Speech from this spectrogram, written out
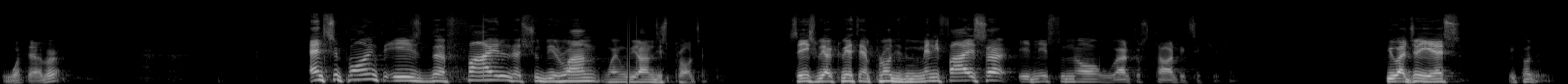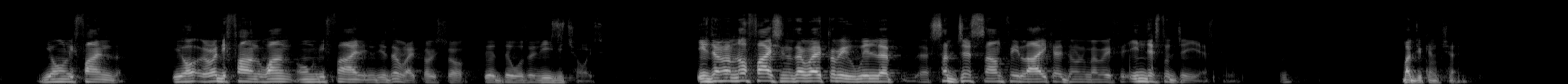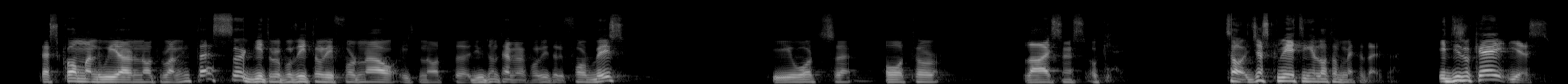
whatever. Entry point is the file that should be run when we run this project. since we are creating a project with many files, uh, it needs to know where to start execution. QRJS, because you only find, you already found one only file in this directory, so there was an easy choice. If there are no files in the directory, we'll uh, suggest something like, I don't remember if index.js probably. Hmm? But you can change. Test command, we are not running tests. Uh, Git repository for now is not, uh, you don't have a repository for this. Keywords, uh, author, license, okay. So just creating a lot of metadata. It is okay? Yes.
